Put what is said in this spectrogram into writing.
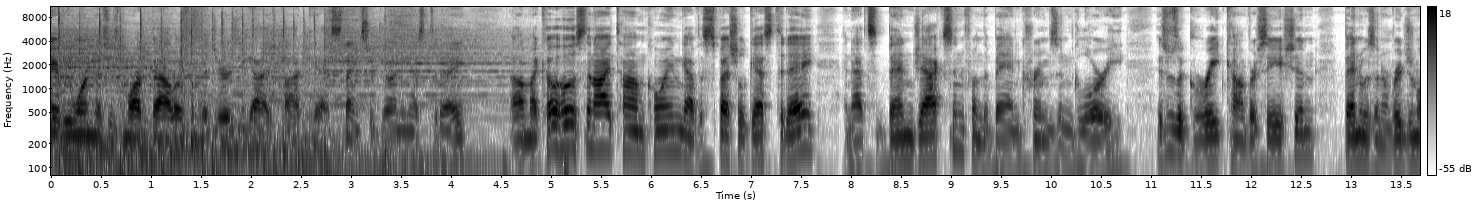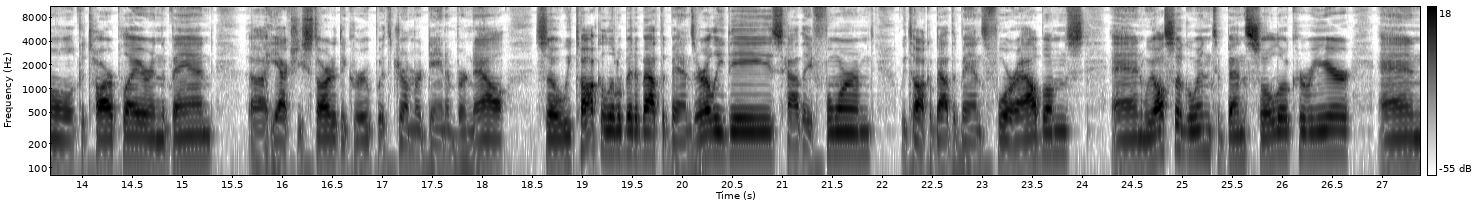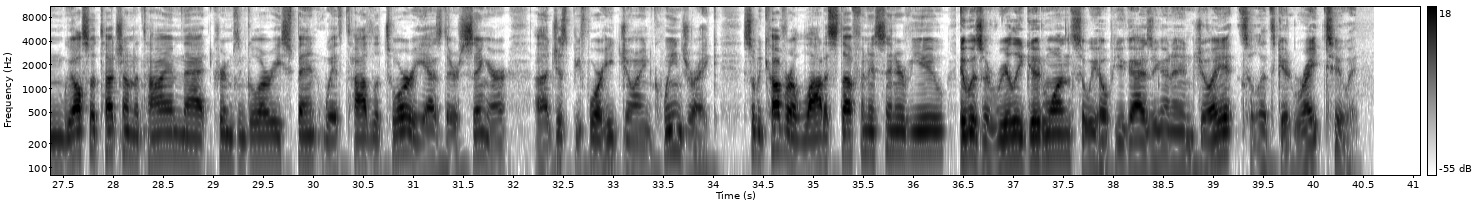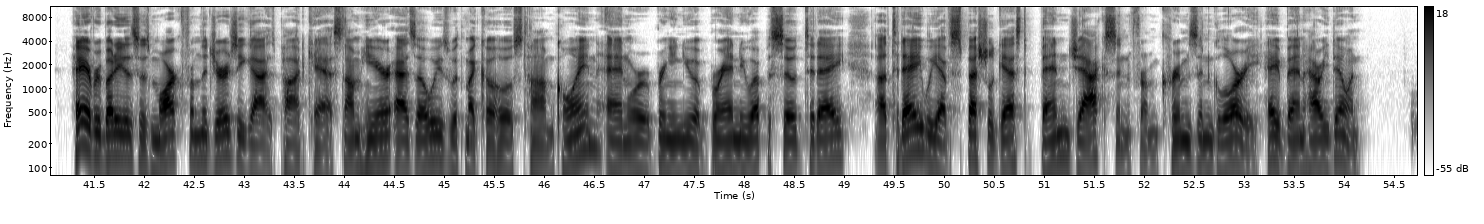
Hey everyone, this is Mark Ballo from the Jersey Guys podcast. Thanks for joining us today. Uh, my co host and I, Tom Coyne, have a special guest today, and that's Ben Jackson from the band Crimson Glory. This was a great conversation. Ben was an original guitar player in the band. Uh, he actually started the group with drummer Dana Burnell. So we talk a little bit about the band's early days, how they formed. We talk about the band's four albums, and we also go into Ben's solo career, and we also touch on the time that Crimson Glory spent with Todd LaTorre as their singer uh, just before he joined Queensryche. So we cover a lot of stuff in this interview. It was a really good one, so we hope you guys are going to enjoy it. So let's get right to it. Hey, everybody, this is Mark from the Jersey Guys podcast. I'm here, as always, with my co host Tom Coyne, and we're bringing you a brand new episode today. Uh, today, we have special guest Ben Jackson from Crimson Glory. Hey, Ben, how are you doing?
